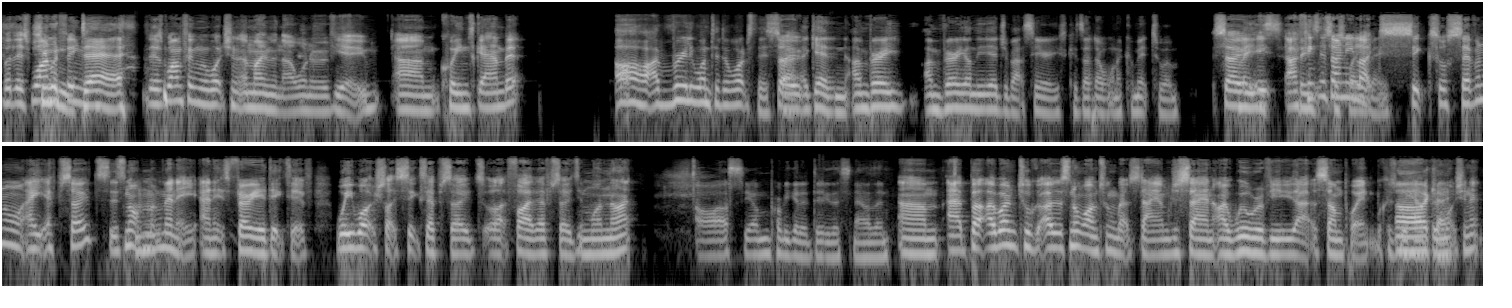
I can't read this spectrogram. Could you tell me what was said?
But there's She one wouldn't thing. dare. There's one thing we're watching at the moment that I want to review. Um, Queen's Gambit. Oh, I really wanted to watch this. So- again, I'm very I'm very on the edge about series because I don't want to commit to them. So Please- it, I please think there's only like me. six or seven or eight episodes. There's not m Mhm. many, and it's very addictive. We watched like six episodes or like five episodes in one night. Oh, I see, I'm probably gonna do this now then. Um, uh, but I won't talk. Uh, that's not what I'm talking about today. I'm just saying I will review that at some point because we Oh, have okay. been watching it.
